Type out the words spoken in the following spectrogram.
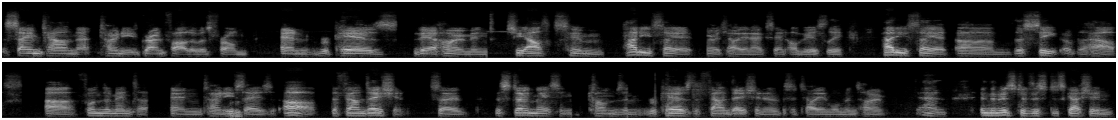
the same town that Tony's grandfather was from and repairs their home. And she asks him, "How do you say it?" Her Italian accent, obviously. How do you say it? Um, the seat of the house uh, fundamenta. And Tony mm. says, ah, oh, the foundation. So the stonemason comes and repairs the foundation of this Italian woman's home. And in the midst of this discussion,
